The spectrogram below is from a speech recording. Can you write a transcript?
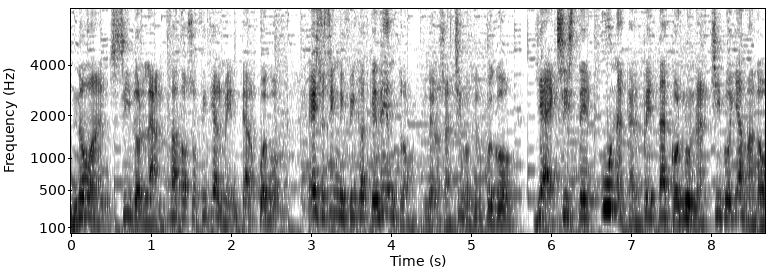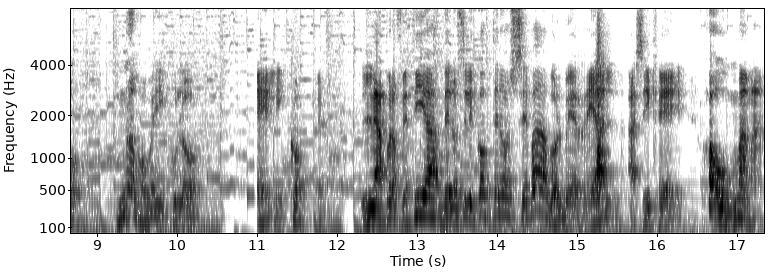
no han sido lanzados oficialmente al juego. Eso significa que dentro de los archivos del juego ya existe una carpeta con un archivo llamado Nuevo Vehículo Helicóptero. La profecía de los helicópteros se va a volver real, así que... ¡Oh, mama!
